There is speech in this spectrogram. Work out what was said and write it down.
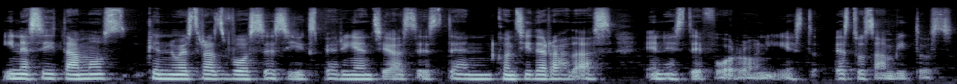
y necesitamos que nuestras voces y experiencias estén consideradas en este foro y estos ámbitos.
